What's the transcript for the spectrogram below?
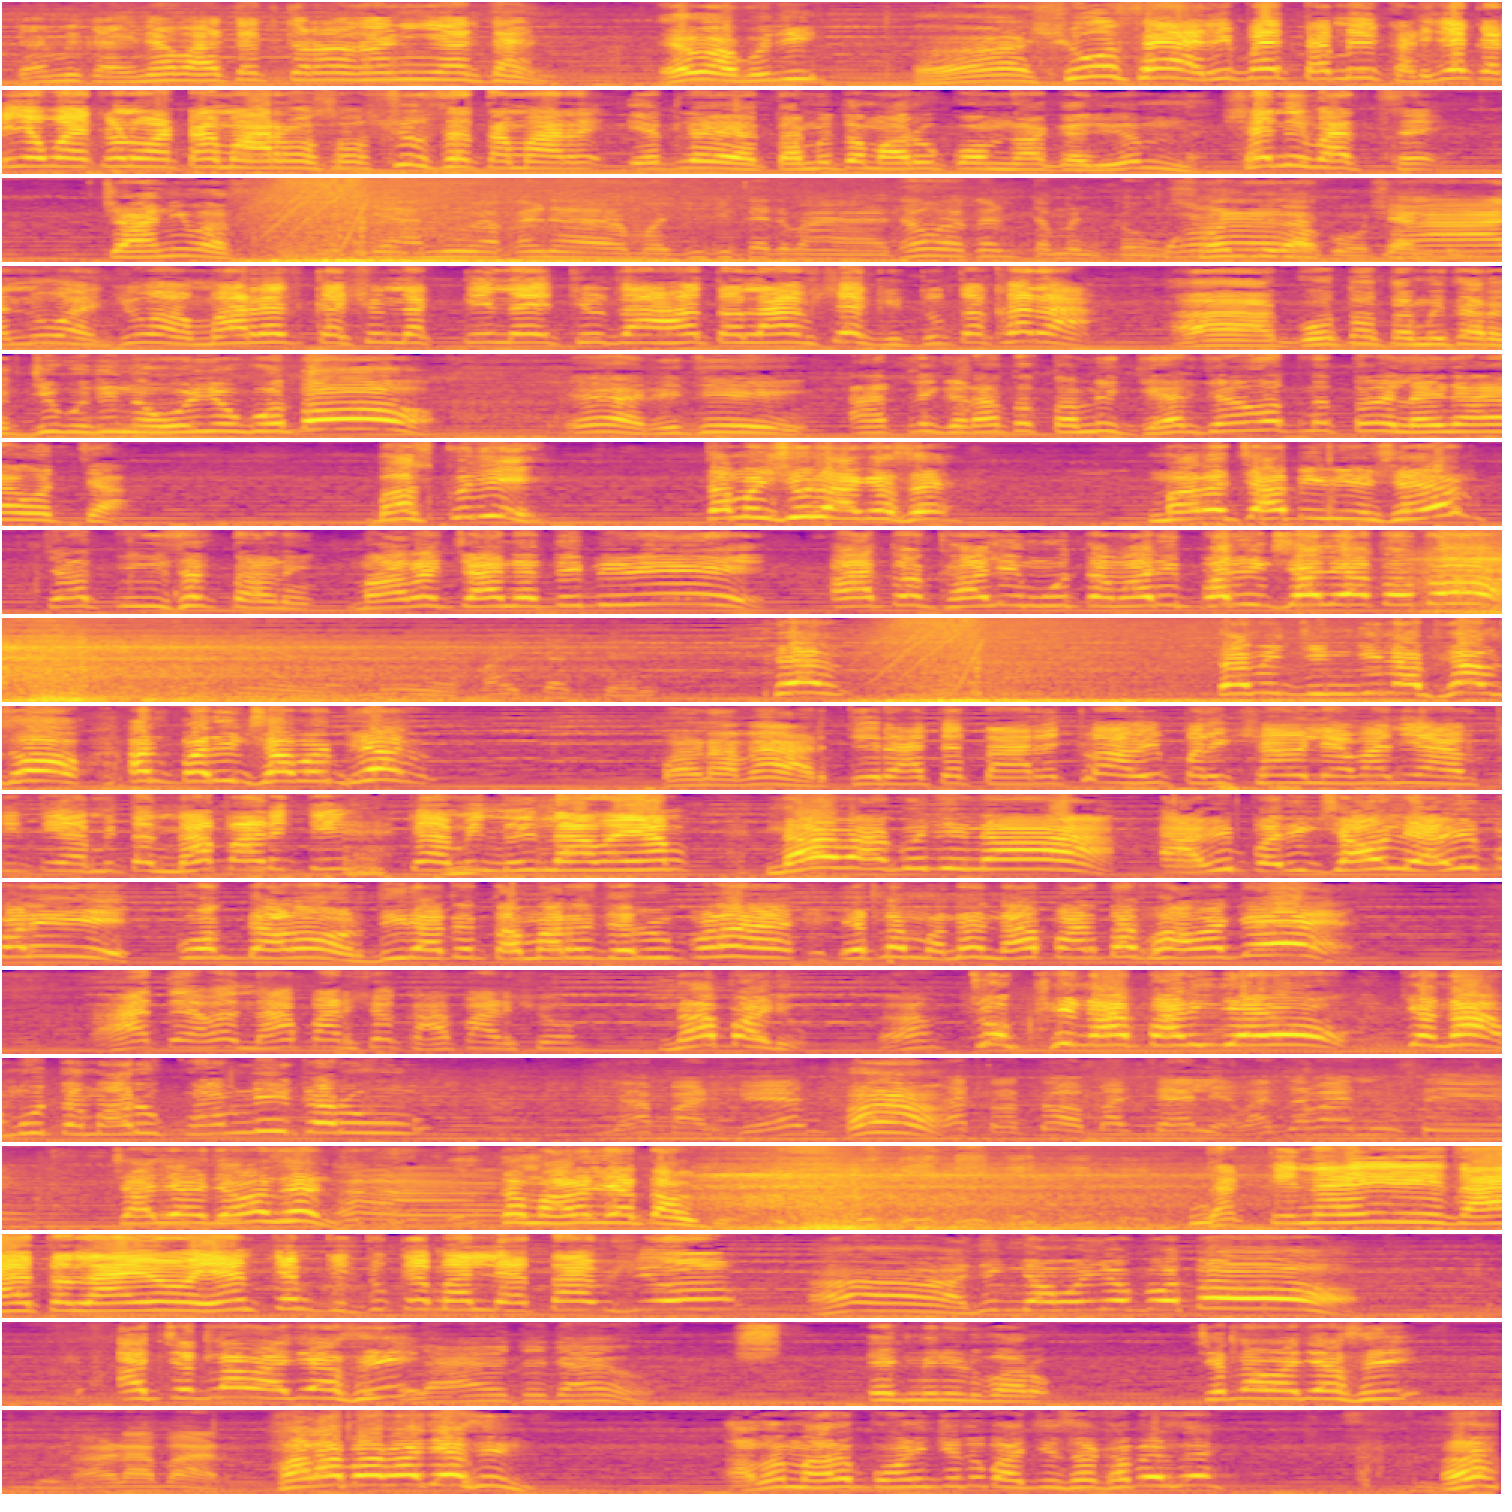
તમે કઈને વાત જ કરો છો ને યાર તાન? એ હા શું છે? હરીભાઈ તમે ઘડીએ ઘડીએ વાયકણ વાટા મારો છો. શું છે તમારે? એટલે તમે તો મારું કોમ ના કર્યું એમ ને? શેની વાત છે? ચાની વાત. અમારે કશું નક્કી નહીં થયું. જાહ તો લાવશે કીધું તો ખરા. હા ગોતો તમે તાર હજી બધી નવળીઓ ગોતો. એ હરીજી આટલી ઘડા તો તમે ઘેર જાઓ ને તોય લઈને આવ્યા હોત ચા. બાસ્કુજી તમને શું લાગે છે? મારે ચા પીવી છે એમ? ચા પીવી શકતા નહીં. મારે ચા નથી પીવી. આ તો ખાલી હું તમારી પરીક્ષા લેતો તો. ફેલ. તમે જિંદગીના ફેલ છો અને પરીક્ષામાં ફેલ. પણ હવે અડધી રાતે તારે તો આવી પરીક્ષાઓ લેવાની આવતી હતી. અમે તો ના પાડી હતી કે અમે નહીં લાવાય એમ. ના વાઘુજી ના. આવી પરીક્ષાઓ લેવી પડી. કોક દાડો અડધી રાતે તમારે જરૂર પડે. એટલે મને ના પાડતા ફાવે કે? હા તે હવે ના પાડશો કા પાડશો? ના પાડ્યું. ચોખ્ખી ના પાડી દેયો કે ના હું તમારું કામ નહીં કરું. ના પાડશે? હા. તો તો અમાર ચા લેવા જવાનું છે. ચાલ્યા જવા છે ને. તમારે લેતા આવજો. નક્કી નહીં જાય તો લાયો. એમ કેમ કીધું કે મારે લેતા આવશો? હા હજી નવો યો ગોતો આ કેટલા વાગ્યા છે? લાયો તો જાયો. એક મિનિટ ઉભારો કેટલા વાગ્યા છે? સાડા બાર. સાડા બાર વાગ્યા છે હવે મારો પોણી કેટલું બાજી છે ખબર છે? હા?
